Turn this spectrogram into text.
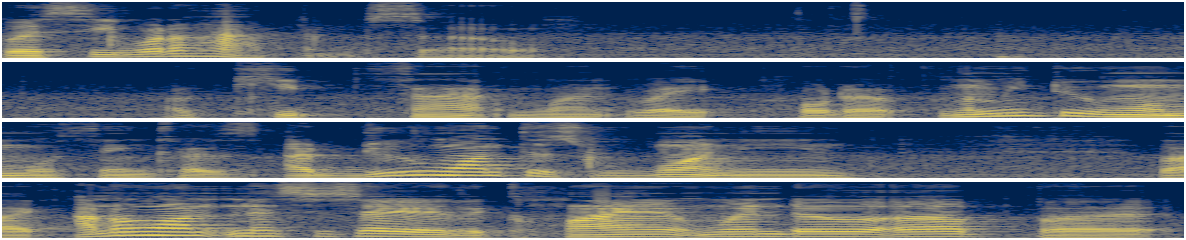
let's see what'll happen, so... I'll keep that one, wait, hold up, let me do one more thing, because I do want this running, like, I don't want necessarily the client window up, but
